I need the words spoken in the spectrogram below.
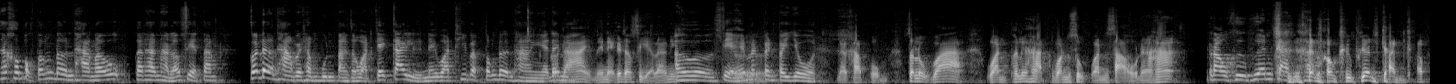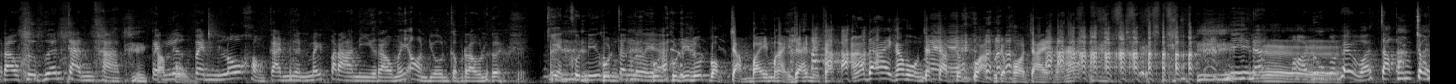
ถ้าเขาบอกต้องเดินทางแล้วกระทันหันแล้วเสียตังค์ก็เดินทางไปทำบุญต่างจังหวัดใกล้ๆ หรือในวัดที่แบบต้องเดินทางอย่างเงี้ยก็ได้ไหมได้ไหนๆก็จะเสียแล้วนี่ เออ เสียให้มันเป็นประโยชน์ นะครับผมสรุปว่าวันพฤหัสวันศุกร์วันเสาร์นะฮะ เราคือเพื่อนกันค่ะ เราคือเพื่อนกันครับ เราคือเพื่อนกันค่ะ เป็นเรื่องผมเป็นโลกของการเงินไม่ปราณีเราไม่อ่อนโยนกับเราเลย เกลียดคุณนิคุรุณธจังเลยคุณอะคุณนิรุตบอกจับใบใหม่ได้ไหมครับอ้าวได้ครับผมจะจับแหมจนกว่าคุณจะพอใจนะฮะมีนะเออหมอดูประเภทแบบว่าจะจบ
